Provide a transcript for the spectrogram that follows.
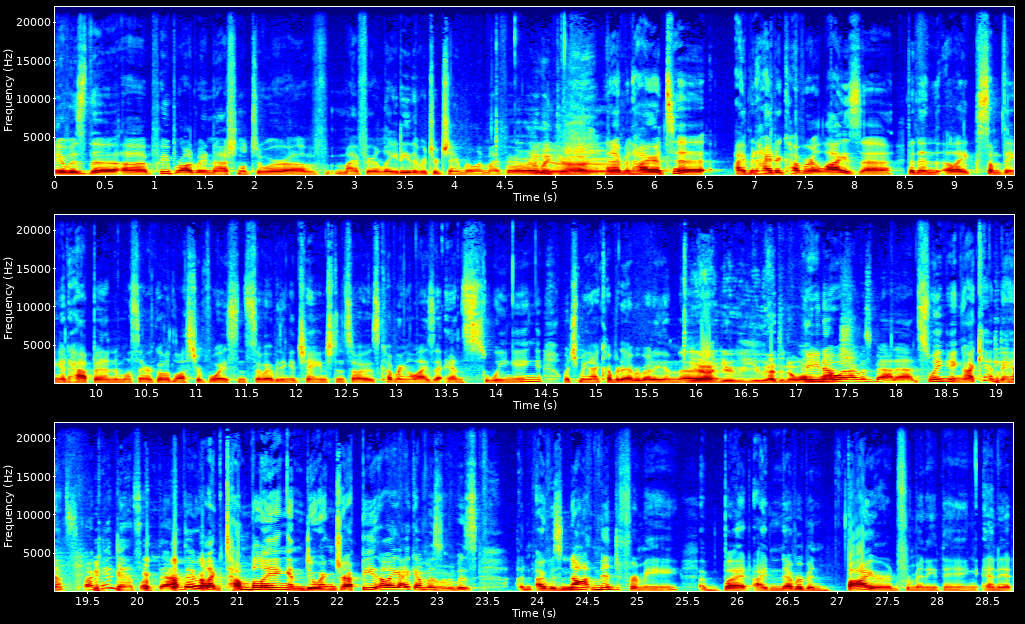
It was the uh, pre Broadway national tour of My Fair Lady, the Richard Chamberlain My Fair Lady. Oh my God. And I've been hired to. I've been hired to cover Eliza, but then like something had happened, and Melissa Errico had lost her voice, and so everything had changed, and so I was covering Eliza and swinging, which meant I covered everybody in the Yeah, you you had to know all you know what I was bad at? Swinging. I can't dance. I can't dance like that. They were like tumbling and doing trapeze. Like I, I was, it was, I was not meant for me. But I'd never been fired from anything, and it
